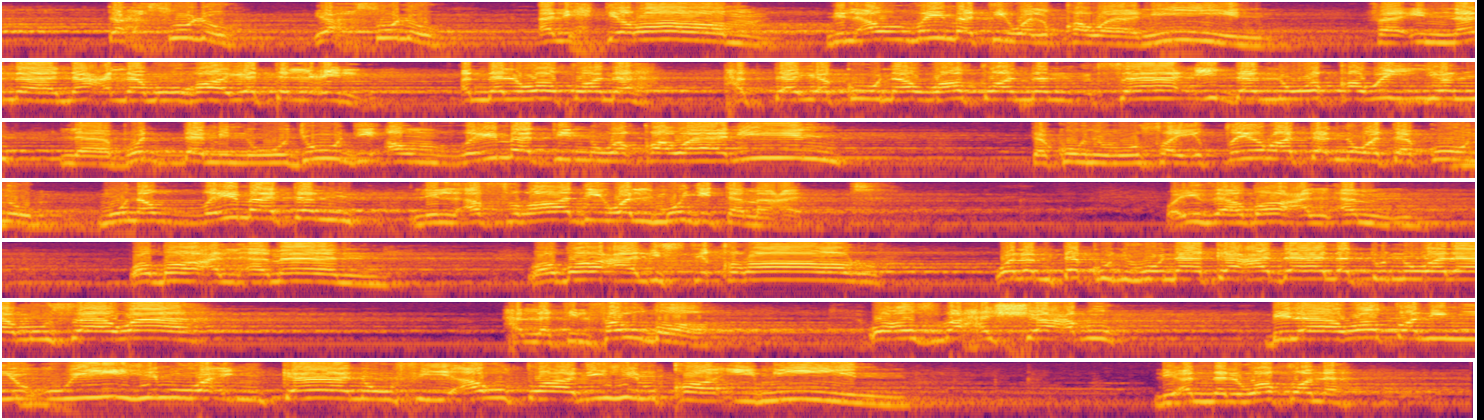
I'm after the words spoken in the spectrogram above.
تحصل يحصل الاحترام للأنظمة والقوانين. فإننا نعلم غاية العلم أن الوطن حتى يكون وطنا سائدا وقويا لا بد من وجود أنظمة وقوانين تكون مسيطرة وتكون منظمة للأفراد والمجتمعات. وإذا ضاع الأمن وضاع الأمان وضاع الاستقرار ولم تكن هناك عدالة ولا مساواة حلت الفوضى. وأصبح الشعب بلا وطن يؤويهم وإن كانوا في أوطانهم قائمين. لأن الوطن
